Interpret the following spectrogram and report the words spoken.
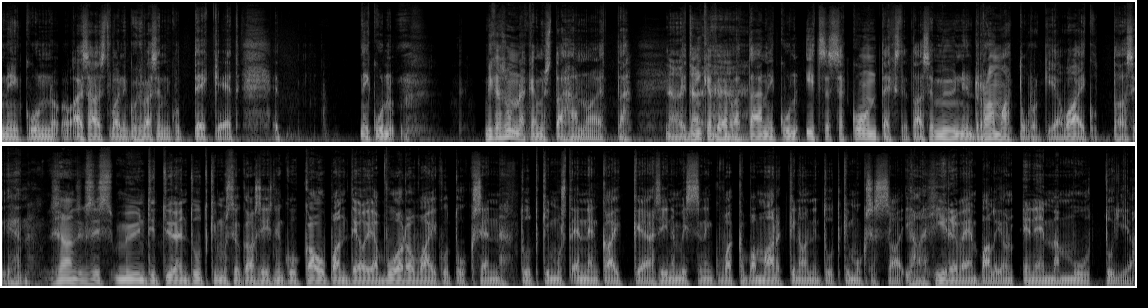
niin kuin, ai sä vaan niin kuin hyvä sen niin kuin tekee. Et, et, niin kuin, mikä sun näkemys tähän on, että, no, että minkä verran tämä niin kuin itse se konteksti tai se myynnin dramaturgia vaikuttaa siihen? Se on siis myyntityön tutkimus, joka on siis niin kuin kaupanteon ja vuorovaikutuksen tutkimusta ennen kaikkea. Siinä missä niin kuin vaikkapa markkinoinnin tutkimuksessa on ihan hirveän paljon enemmän muuttujia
